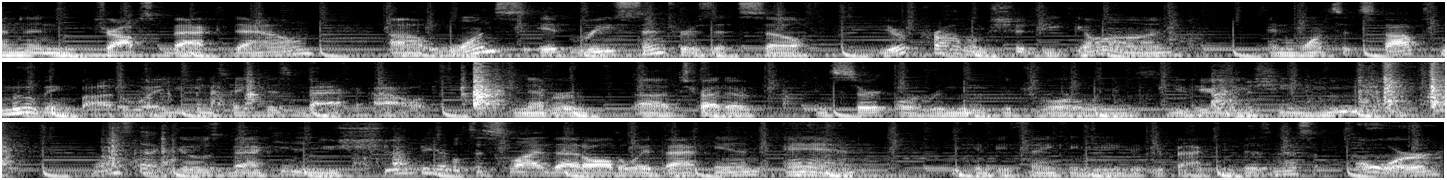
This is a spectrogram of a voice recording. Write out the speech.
and then drops back down. Uh, once it recenters itself, your problem should be gone. And once it stops moving, by the way, you can take this back out. Never uh, try to insert or remove the drawer when you hear the machine moving. Once that goes back in, you should be able to slide that all the way back in and you can be thanking me that you're back in business. Or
